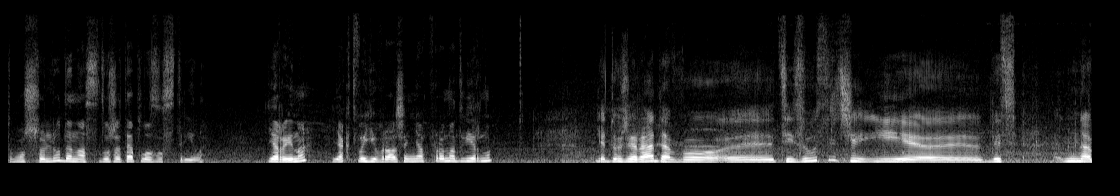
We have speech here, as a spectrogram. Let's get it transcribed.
тому що люди нас дуже тепло зустріли. Ярина, як твої враження про надвірну? Я дуже рада, бо е, цій зустрічі і е, десь на,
